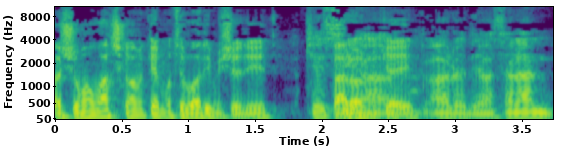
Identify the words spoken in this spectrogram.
و شما وقت چیکار می‌کرد متواری می‌شدید؟ کسی فرار می‌کردید؟ آره دیگه. مثلا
